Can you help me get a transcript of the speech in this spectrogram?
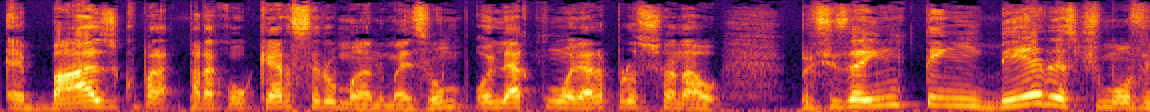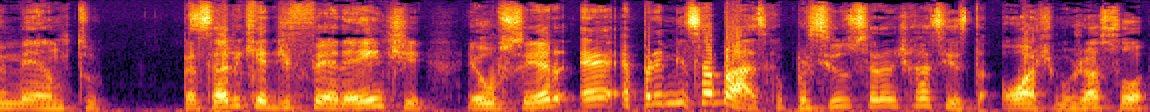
é básico para qualquer ser humano, mas vamos olhar com um olhar profissional. Precisa entender este movimento. Percebe que é diferente eu ser, é, é, premissa básica. Eu preciso ser antirracista. Ótimo, já sou.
